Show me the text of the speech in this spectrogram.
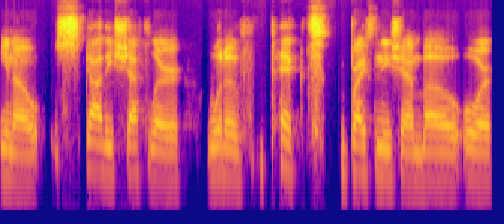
you know Scotty Scheffler would have picked Bryson DeChambeau or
